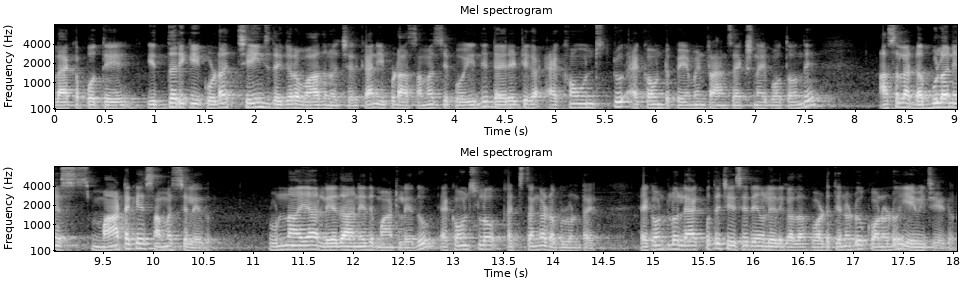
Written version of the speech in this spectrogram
లేకపోతే ఇద్దరికీ కూడా చేంజ్ దగ్గర వాదన వచ్చేది. కానీ ఇప్పుడు ఆ సమస్య పోయింది. డైరెక్ట్గా account to account payment transaction అయిపోతుంది. అసలు ఆ డబ్బులు అనే మాటకే సమస్య లేదు. ఉన్నాయా లేదా అనేది మాట లేదు. అకౌంట్స్లో ఖచ్చితంగా డబ్బులు ఉంటాయి అకౌంట్లో లేకపోతే చేసేదేం లేదు కదా. వాడు తినడు కొనడు ఏమీ చేయడు.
